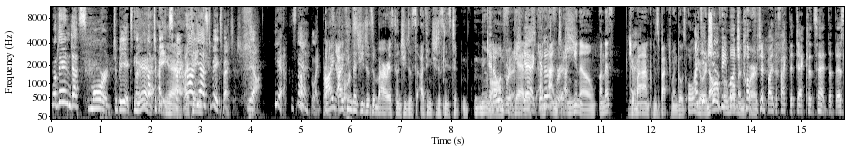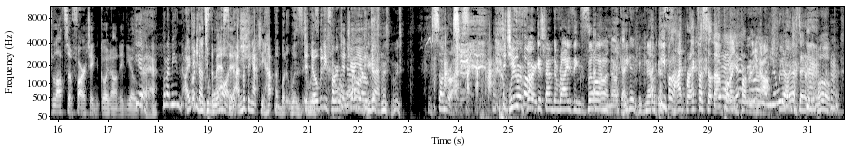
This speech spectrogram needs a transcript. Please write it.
Well, then that's more to be expected. Yeah, not to be yeah, expected. I well, think- yeah, it's to be expected. Yeah, Yeah. it's not like I, perfect, I of think that she's just embarrassed and she just I think she just needs to move Get on, over it. forget Yeah, it. get and, over and, it. and, you know, unless your Yeah. man comes back to her and goes, Oh, I you're an awful woman." I think she'll be much woman for comforted by the fact that Declan said that there's lots of farting going on in yoga. Yeah. Well, I mean, I've only been to one, message. and nothing actually happened. But it was. Did it was, nobody fart at your yoga? sunrise. Did we you were fart? focused on the rising sun. oh, no, okay. We didn't know. And people had breakfast at that Yeah, point. yeah, Probably we were- not. We were just out of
